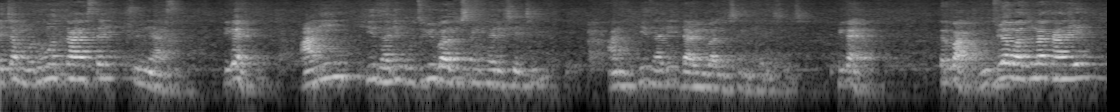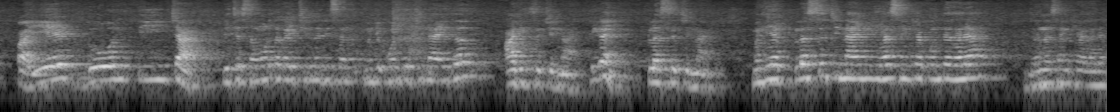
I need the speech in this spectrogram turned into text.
याच्या मधोमध काय असते? शून्य असते. ठीक आहे? आणि ही झाली उजवी बाजू संख्या रेषेची आणि ही झाली डावी बाजू संख्या रेषेची. ठीक आहे? तर पहा उजव्या बाजूला काय आहे? पहा एक दोन तीन चार. याच्या समोर तर काही चिन्ह दिसत म्हणजे कोणतं चिन्ह आहे इथं? अधिकचं चिन्ह आहे. ठीक आहे? प्लसचं चिन्ह आहे. म्हणजे हे प्लसचं चिन्ह आहे म्हणजे ह्या संख्या कोणत्या झाल्या? धनसंख्या झाल्या.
